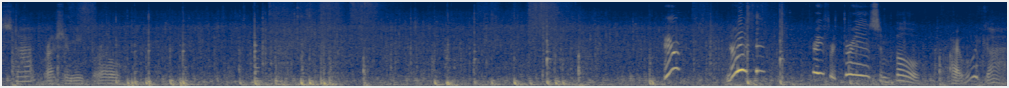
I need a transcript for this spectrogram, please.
Stop rushing me, bro. Huh? Nothing? Three for three, that's some bull. Alright, what we got?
